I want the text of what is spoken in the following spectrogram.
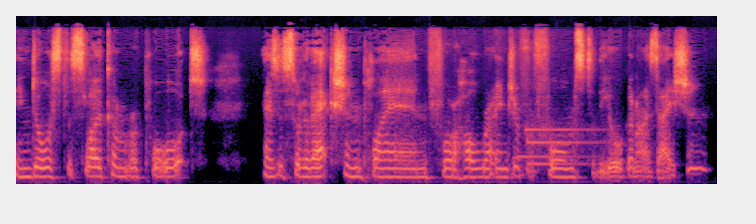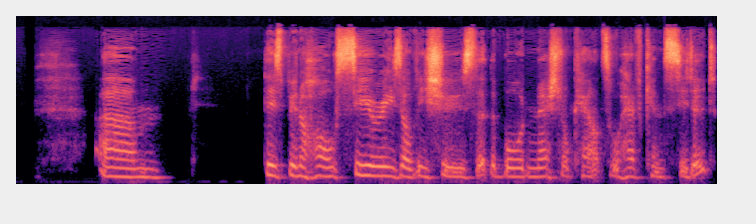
endorsed the Slocum report as a sort of action plan for a whole range of reforms to the organisation. Um, there's been a whole series of issues that the Board and National Council have considered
